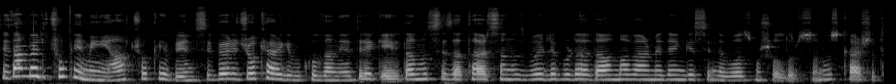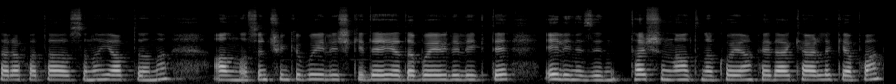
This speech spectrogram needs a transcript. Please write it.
Sizden böyle çok emin ya. Çok emin. Siz böyle joker gibi kullanıyor. Direkt el damı siz atarsanız böyle burada dalma verme dengesini de bozmuş olursunuz. Karşı taraf hatasını yaptığını anlasın. Çünkü bu ilişkide ya da bu evlilikte elinizin taşın altına koyan, fedakarlık yapan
